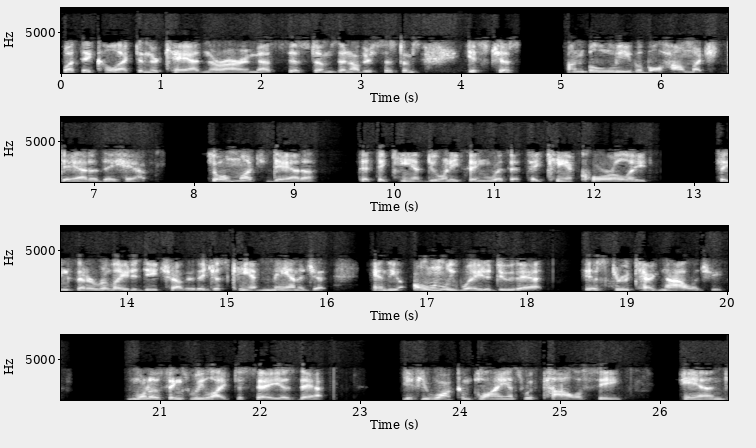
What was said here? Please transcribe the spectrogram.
what they collect in their CAD and their RMS systems and other systems, it's just unbelievable how much data they have. So much data that they can't do anything with it. They can't correlate things that are related to each other. They just can't manage it. And the only way to do that is through technology. One of the things we like to say is that if you want compliance with policy and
